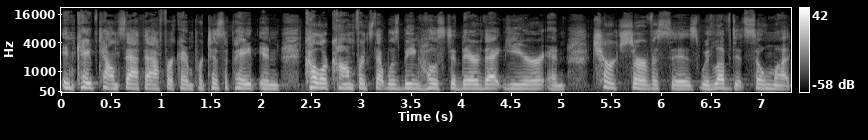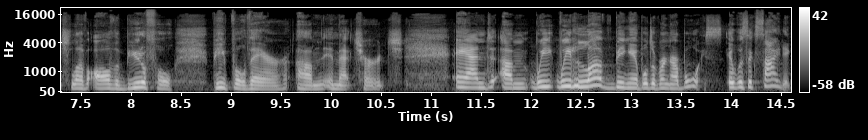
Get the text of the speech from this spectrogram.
in Cape Town, South Africa, and participate in Color Conference that was being hosted there that year and church services. We loved it so much. Love all the beautiful people there um, in that church. And um, we, we loved being able to bring our boys it was exciting.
